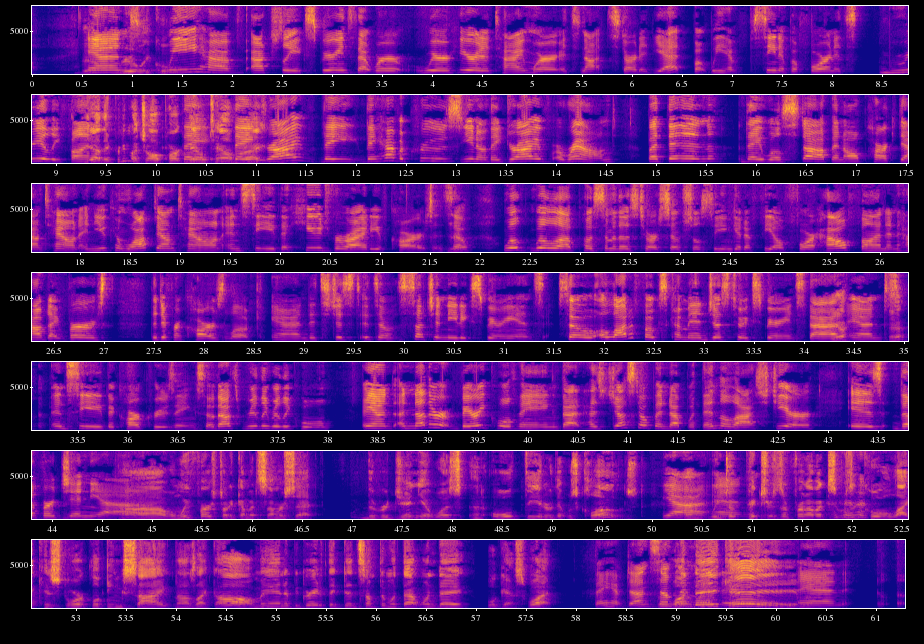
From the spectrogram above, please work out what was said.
Yeah, and really cool. we have actually experienced that we're we're here at a time where it's not started yet, but we have seen it before and it's really fun. yeah, they pretty much all park they, downtown, they right? drive they they have a cruise you know they drive around but then they will stop and all park downtown and you can walk downtown and see the huge variety of cars and so Yeah. we'll we'll uh, post some of those to our socials so you can get a feel for how fun and how diverse the different cars look and it's just it's a such a neat experience so a lot of folks come in just to experience that Yeah, and yeah. and see the car cruising so that's really really cool and another very cool thing that has just opened up within the last year is the virginia Ah, when we first started coming to Somerset, the Virginia was an old theater that was closed. yeah and we took pictures in front of it because it was a cool, like, historic looking site. And I was like, oh man, it'd be great if they did something with that one day. Well, guess what? They have done something. one day with it, came. and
